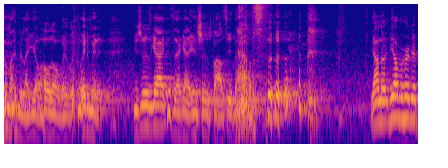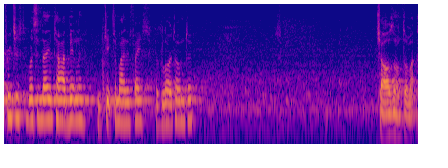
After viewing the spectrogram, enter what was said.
might be like, yo, hold on, wait, wait, wait a minute. You sure God? Because I got an insurance policy in the house. Y'all know, you ever heard that preacher, what's his name, Todd Bentley? He kicked somebody in the face because the Lord told him to? Charles, I'm talking about.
